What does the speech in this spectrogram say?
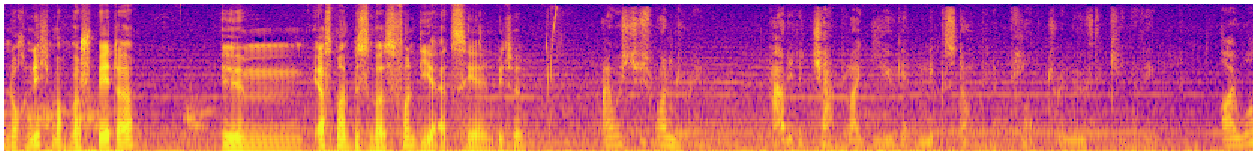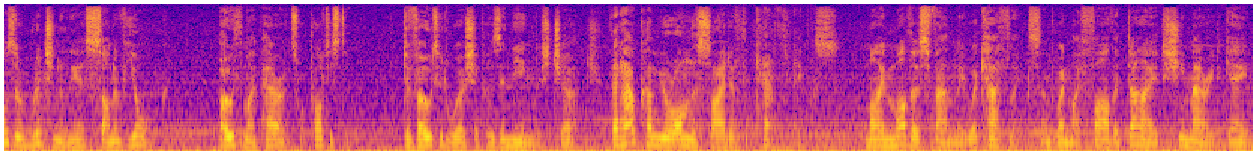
Noch nicht, machen wir später. Ähm, erstmal ein bisschen was von dir erzählen, bitte. I was just wondering, how did a chap like you get mixed up in a plot to remove the King of England? I was originally a son of York. Both my parents were Protestant, devoted worshippers in the English church. Then how come you're on the side of the Catholics? My mother's family were Catholics, and when my father died, she married again.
